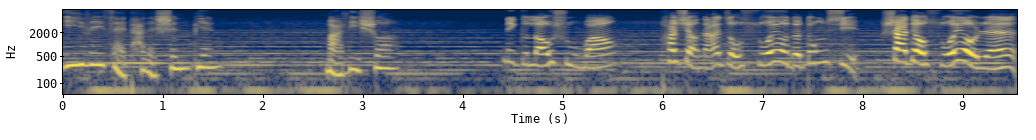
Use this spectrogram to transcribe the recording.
依偎在她的身边。玛丽说：“那个老鼠王。”他想拿走所有的东西，杀掉所有人。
